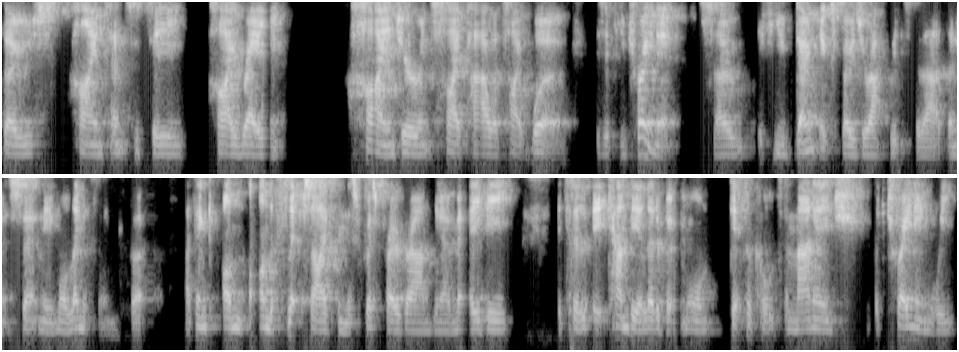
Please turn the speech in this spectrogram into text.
those high intensity, high rate, high endurance, high power type work is if you train it. So if you don't expose your athletes to that, then it's certainly more limiting. But I think on on the flip side from the Swiss program, you know, maybe it's a, it can be a little bit more difficult to manage the training week.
